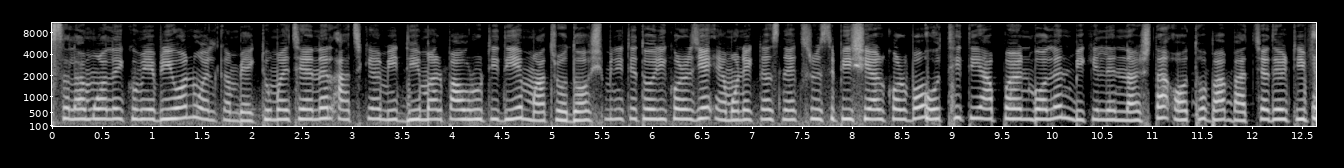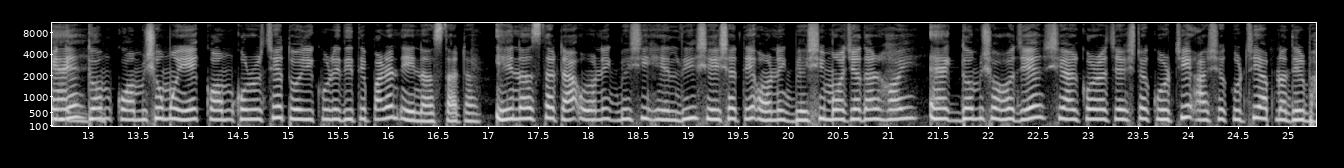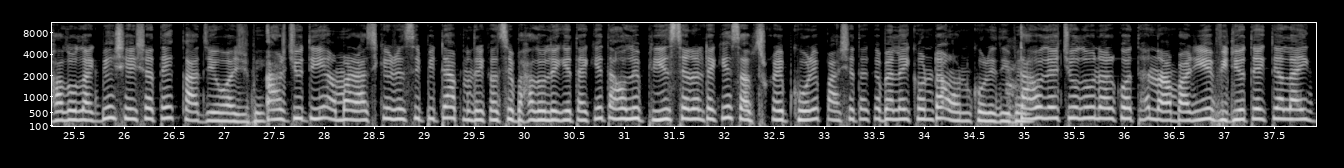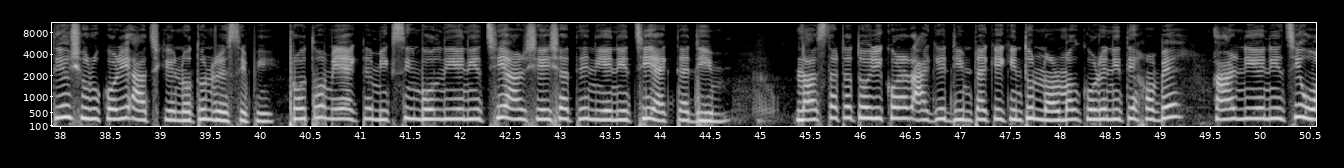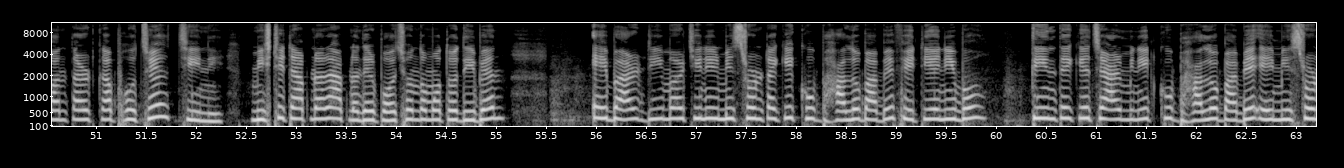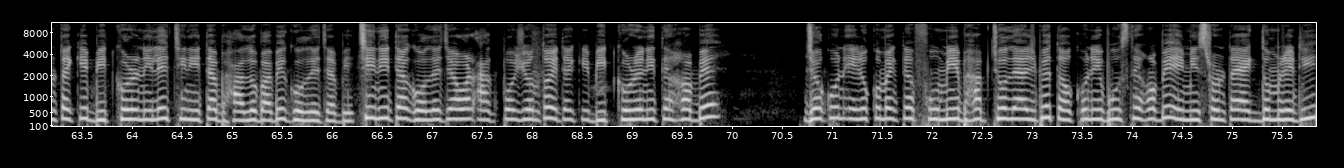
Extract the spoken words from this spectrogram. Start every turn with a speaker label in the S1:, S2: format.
S1: আসসালামু আলাইকুম everyone welcome back to my channel. আজকে আমি ডিম আর পাউরুটি দিয়ে মাত্র 10 মিনিটে তৈরি করা যায় এমন একটা স্ন্যাক্স রেসিপি শেয়ার করব। অতিথি আপ্যায়ন বলেন বিকেলের নাস্তা অথবা বাচ্চাদের টিফিনে একদম কম সময়ে কম খরচে তৈরি করে দিতে পারেন এই নাস্তাটা। এই নাস্তাটা অনেক বেশি হেলদি সেই সাথে অনেক বেশি মজাদার হয়। একদম সহজে শেয়ার করার চেষ্টা করছি আশা করছি আপনাদের ভালো লাগবে সেই সাথে কাজেও আসবে। আর যদি আমার আজকের রেসিপিটা আপনাদের কাছে ভালো লেগে থাকে, তাহলে প্লিজ চ্যানেলটাকে সাবস্ক্রাইব করে পাশে থাকা বেলাইকনটা অন করে দিবেন। তাহলে চলুন আর কথা না বাড়িয়ে ভিডিওতে একটা লাইক দিয়ে শুরু করি আজকের নতুন রেসিপি প্রথমে একটা মিক্সিং বোল নিয়ে নিচ্ছি আর সেই সাথে নিয়ে নিচ্ছি একটা ডিম। নাস্তাটা তৈরি করার আগে ডিমটাকে কিন্তু নর্মাল করে নিতে হবে। আর নিয়ে নিয়েছি ওয়ান থার্ড কাপ হচ্ছে চিনি। মিষ্টিটা আপনারা আপনাদের পছন্দ মতো দিবেন। এবার ডিম আর চিনির মিশ্রণটাকে খুব ভালোভাবে ফেটিয়ে নিব। তিন থেকে চার মিনিট খুব ভালোভাবে এই মিশ্রণটাকে বিট করে নিলে চিনিটা ভালোভাবে গলে যাবে। চিনিটা গলে যাওয়ার আগ পর্যন্ত এটাকে বিট করে নিতে হবে। যখন এরকম একটা ফুমি ভাব চলে আসবে, তখনই বুঝতে হবে এই মিশ্রণটা একদম রেডি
